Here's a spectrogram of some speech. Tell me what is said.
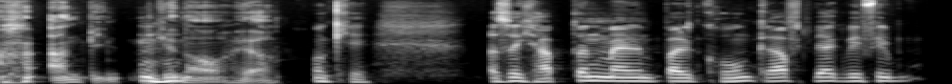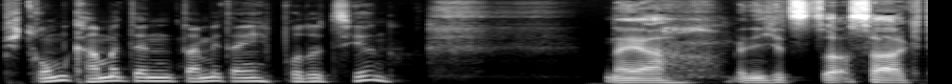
anbinden, mhm. genau, ja. Okay. Also ich habe dann mein Balkonkraftwerk. Wie viel Strom kann man denn damit eigentlich produzieren? Naja, wenn ich jetzt sage,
